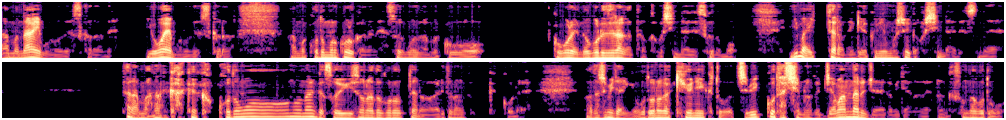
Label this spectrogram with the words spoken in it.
あんまないものですからね。弱いものですから、あんま子供の頃からね、そういうものがあんまこう、心に残りづらかったのかもしれないですけども、今言ったらね、逆に面白いかもしれないですね。ただまあなんか結構 子供のなんかそういういそうなところっていうのは割となんか結構ね、私みたいに大人が急に行くとちびっ子たちのなんか邪魔になるんじゃないかみたいなね、なんかそんなことを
